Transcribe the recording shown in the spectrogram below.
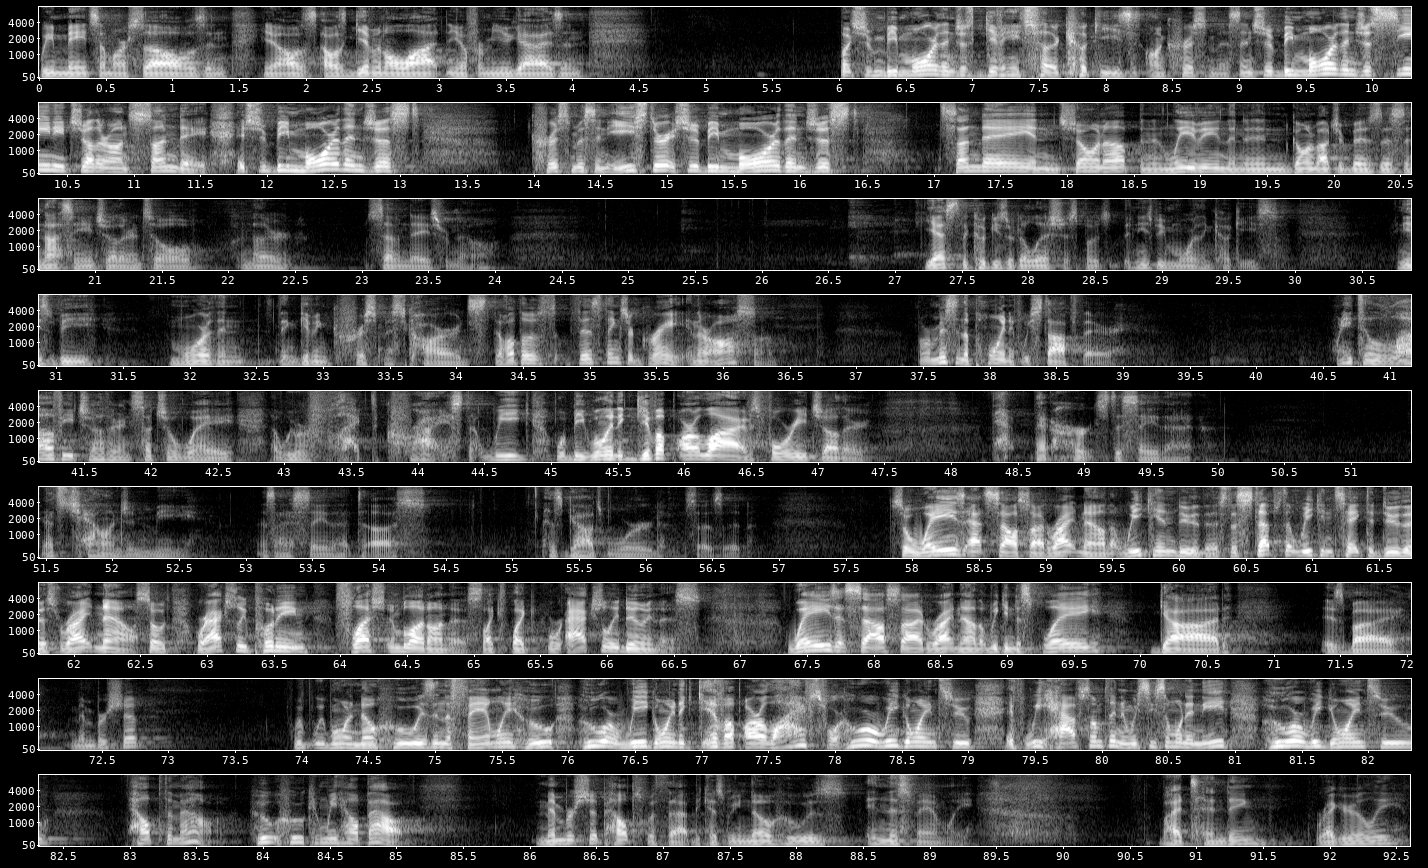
we made some ourselves, and you know I was I was given a lot, you know, from you guys, and but should be more than just giving each other cookies on Christmas, and should be more than just seeing each other on Sunday. It should be more than just Christmas and Easter. It should be more than just Sunday and showing up and then leaving and then going about your business and not seeing each other until another seven days from now. Yes, the cookies are delicious, but it needs to be more than cookies. It needs to be more than, than giving Christmas cards. All those, those things are great and they're awesome. But we're missing the point if we stop there. We need to love each other in such a way that we reflect Christ, that we would be willing to give up our lives for each other. That, that hurts to say that. That's challenging me as I say that to us, as God's word says it. So, ways at Southside right now that we can do this, the steps that we can take to do this right now. So, we're actually putting flesh and blood on this, like, like we're actually doing this. Ways at Southside right now that we can display God is by membership. We, we want to know who is in the family. Who, who are we going to give up our lives for? Who are we going to, if we have something and we see someone in need, who are we going to help them out? Who, who can we help out? Membership helps with that because we know who is in this family. By attending regularly,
